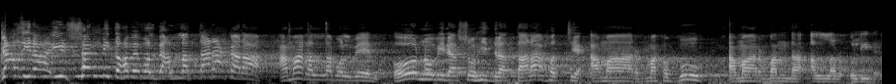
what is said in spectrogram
গাজীরা ঈর্ষান্বিত হবে, বলবে, আল্লাহ তারা কারা? আমার আল্লাহ বলবেন, ও নবীরা, শহীদরা, তারা হচ্ছে আমার মাহবুব, আমার বান্দা আল্লাহর অলিরা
